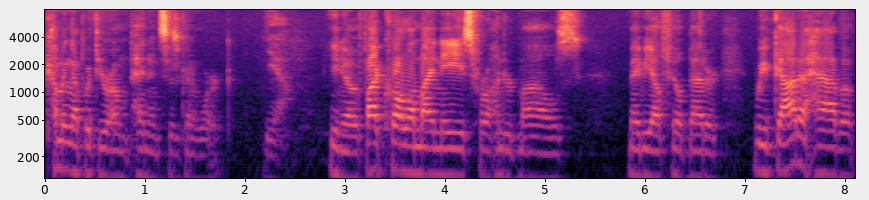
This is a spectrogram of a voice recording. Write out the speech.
coming up with your own penance is going to work. Yeah. You know, if I crawl on my knees for 100 miles, maybe I'll feel better. We've got to have a,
